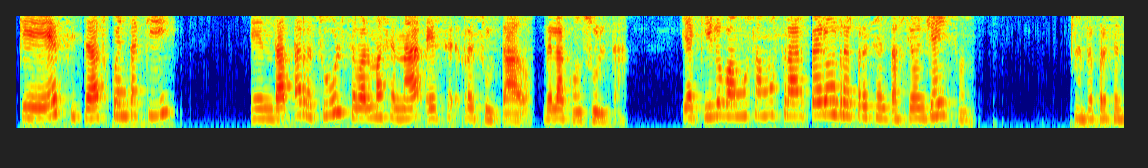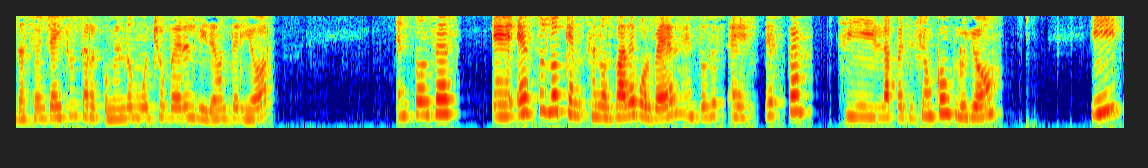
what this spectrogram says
que es, si te das cuenta aquí, en Data Result se va a almacenar ese resultado de la consulta. Y aquí lo vamos a mostrar, pero en representación JSON. En representación JSON te recomiendo mucho ver el video anterior. Entonces, eh, esto es lo que se nos va a devolver. Entonces, eh, esta, si la petición concluyó y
